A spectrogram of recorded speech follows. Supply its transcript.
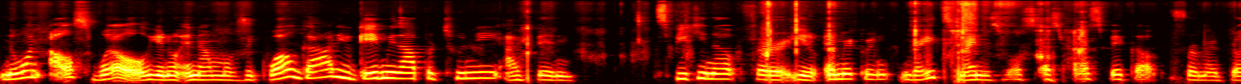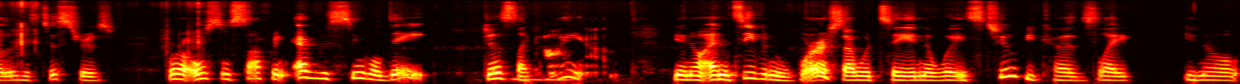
no one else will, you know. And I was like, well, God, you gave me the opportunity. I've been speaking up for, you know, immigrant rights, might as well as well speak up for my brothers and sisters who are also suffering every single day, just like I am. You know, and it's even worse, I would say, in the ways too, because like, you know,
